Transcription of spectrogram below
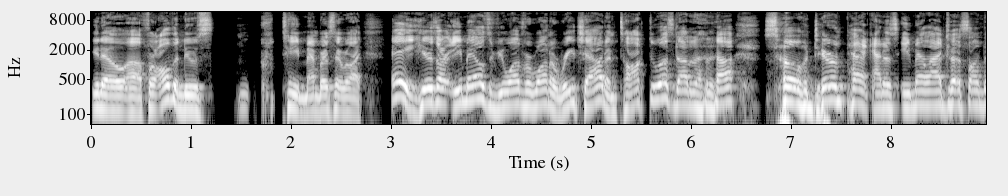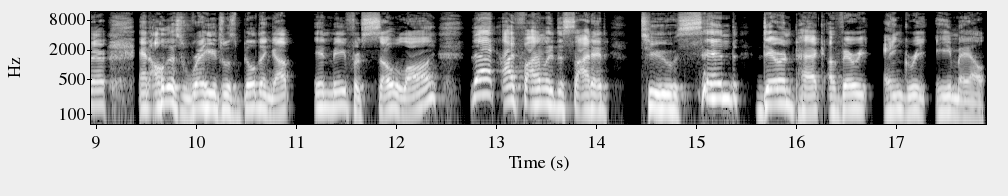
you know, uh, for all the news team members, they were like, hey, here's our emails if you ever want to reach out and talk to us, da da da da. So Darren Peck had his email address on there and all this rage was building up in me for so long that I finally decided to send Darren Peck a very angry email.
